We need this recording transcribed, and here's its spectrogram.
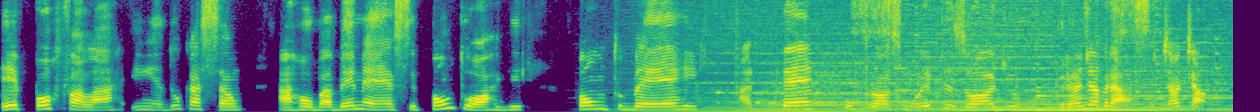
e por falar em educação@bms.org até o próximo episódio. Um grande abraço. Tchau, tchau.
